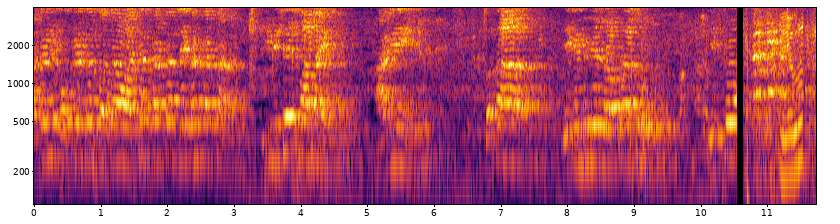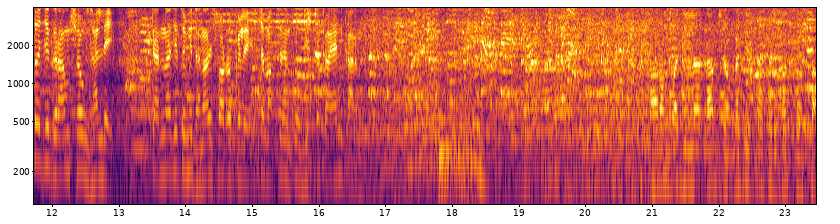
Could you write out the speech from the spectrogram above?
आदरणीय भोकरे सर स्वतः वाचन करतात लेखन करतात. ही विशेष बाब आहे. आणि स्वतः एक एम बी एस डॉक्टर असून इतकं निवृत्त जे ग्रामसेवक झाले त्यांना जे तुम्ही धनादेश वाटप केले याच्या मागचं नेमकं उद्दिष्ट काय आणि कारण? औरंगाबाद जिल्हा ग्रामसेवकाची सहकारी पतसंस्था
